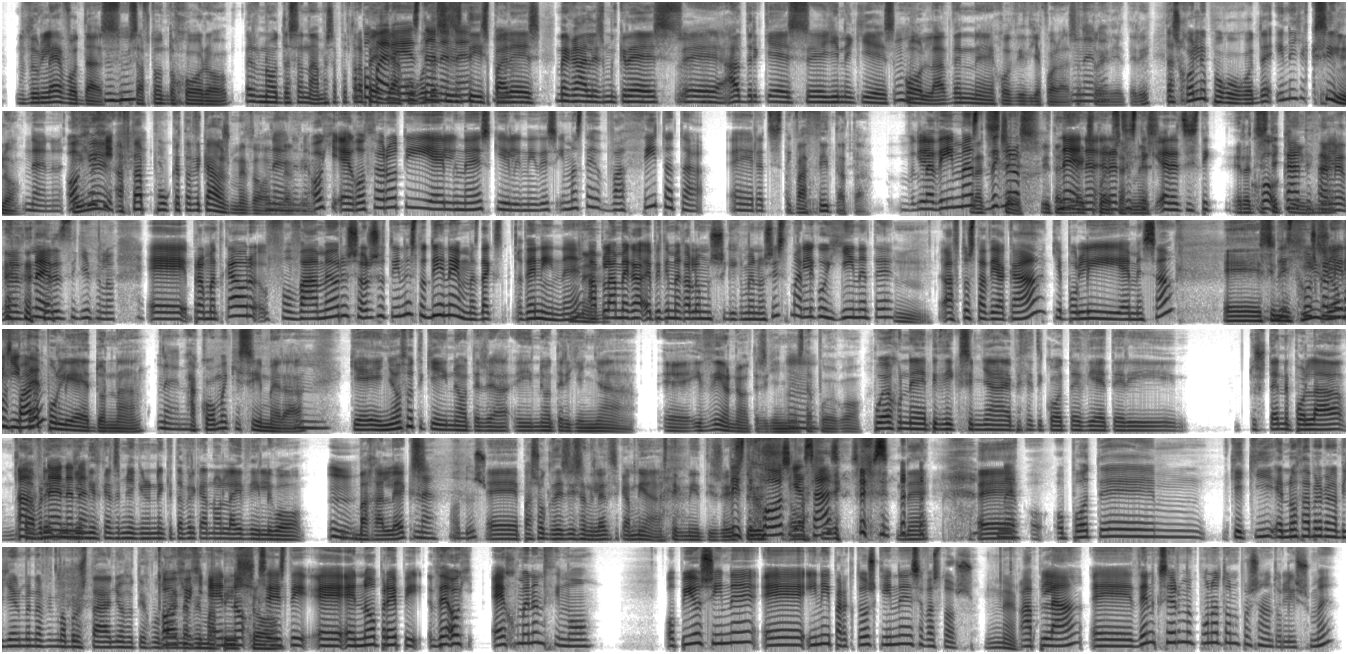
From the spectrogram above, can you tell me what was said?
δουλεύοντας Μμμ. σε αυτόν τον χώρο, περνώντας ανάμεσα από Από τραπέζια, παρέες, ακούγοντας ναι, ναι, ναι. συζητήσεις, Μμ. παρέες, μεγάλες, μικρές, Μμ. ε, άντρικες, ε, γυναικείες, Μμμ. όλα. Δεν έχω δει διαφορά σε Ναι, αυτό ναι. ιδιαίτερη. Τα σχόλια που ακούγονται είναι για ξύλο. Ναι, ναι, ναι. Όχι, είναι όχι. αυτά που καταδικάζουμε εδώ. Ναι, δηλαδή. ναι, ναι. Όχι, εγώ θεωρώ ότι οι Έλληνες και οι Ελληνίδες είμαστε βαθύτατα ε, ρατσιστικοί. Βαθύτατα. Δηλαδή είμαστε. Δεν ξέρω. Ρατσιστές ήταν η Ναι, λέξη που ναι, έψαχνες. ρατσιστικ, ρατσιστικ, Ρατσιστική. Κάτι θα ναι. λέω. Ναι, ναι, ρατσιστική θέλω. Ε, πραγματικά ορ- φοβάμαι ώρες ώρες ότι είναι στο DNA μας. Εντάξει, δεν είναι. Ναι. Απλά μεγα, επειδή μεγαλώνουμε στο συγκεκριμένο σύστημα, λίγο γίνεται Μμ. αυτό σταδιακά και πολύ έμεσα. Ε, συνεχίζει όμως καλλιεργείται. πάρα πολύ έντονα, Ναι, ναι. ακόμα και σήμερα. Μμ. Και νιώθω ότι και η νεότερη, η νεότερη γενιά, ε, οι δύο νεότερες γενιές Μμ. θα πω εγώ, που έχουν επιδείξει μια επιθετικότητα ιδιαίτερη, τους φταίνε πολλά, τα βρή- ναι, ναι, ναι. γεννήθηκαν σε μια κοινωνία και τα βρήκαν όλα ήδη λίγο Μμ. μπαχαλέξ. Ναι, όντως. Ε, Πασόκ δεν ζήσαν δηλαδή σε καμία στιγμή της ζωής Δυστυχώς τους. για Όχι. εσάς. ναι. Ε, Ναι. ο- οπότε μ, και εκεί ενώ θα έπρεπε να πηγαίνουμε ένα βήμα μπροστά νιώθω ότι έχουμε πάει όχι, ένα όχι. βήμα Ενώ, πίσω. ξέρεις τι, ε, ενώ πρέπει. Δε, όχι, έχουμε έναν θυμό, ο οποίος είναι, ε, είναι υπαρκτός και είναι σεβαστός. Ναι. Απλά ε, δεν ξέρουμε πού να τον προσανατολίσουμε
